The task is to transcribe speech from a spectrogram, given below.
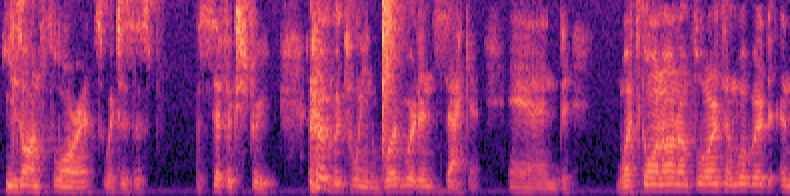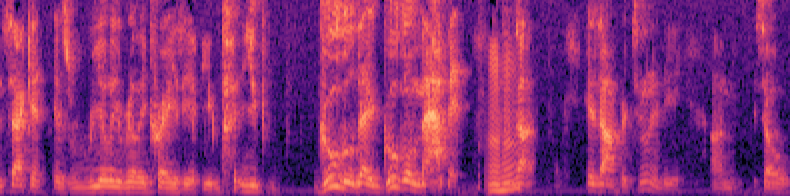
he's on Florence, which is a specific street between Woodward and Second, and what's going on on Florence and Woodward and Second is really really crazy. If you you Google that, Google map it, mm-hmm. it's nuts. His opportunity. Um, so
